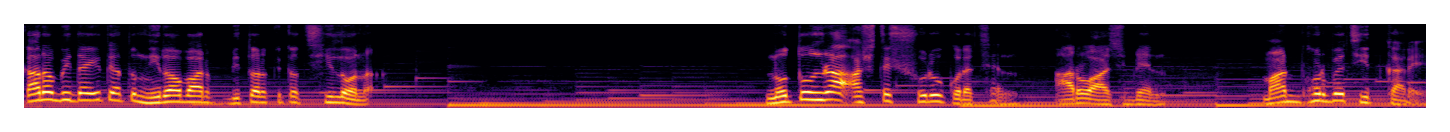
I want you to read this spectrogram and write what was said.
কারও বিদায়ীতে এত নীরব আর বিতর্কিত ছিল না। নতুনরা আসতে শুরু করেছেন, আরও আসবেন। মাঠ ভরবে চিৎকারে।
